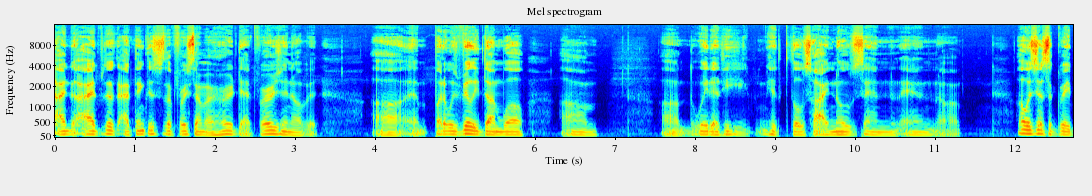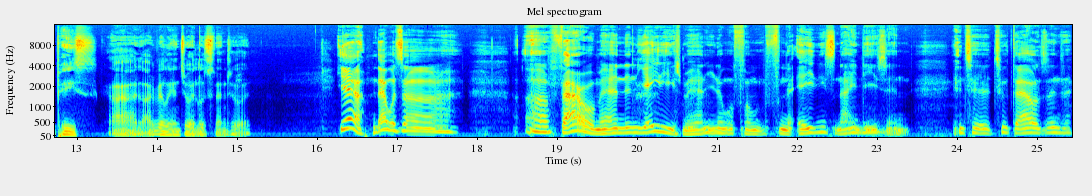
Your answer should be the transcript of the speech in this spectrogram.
I, I, I think this is the first time I heard that version of it, uh, and- but it was really done well. Um, uh, the way that he hit those high notes and and uh, oh, it was just a great piece. I, I really enjoyed listening to it. Yeah, that was uh uh Pharoah, man, in the eighties, man. You know, from from the eighties, nineties and into two thousand,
